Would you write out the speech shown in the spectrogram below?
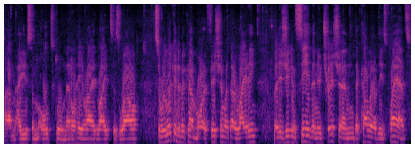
Um, I use some old school metal halide lights as well. So we're looking to become more efficient with our lighting. But as you can see, the nutrition, the color of these plants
